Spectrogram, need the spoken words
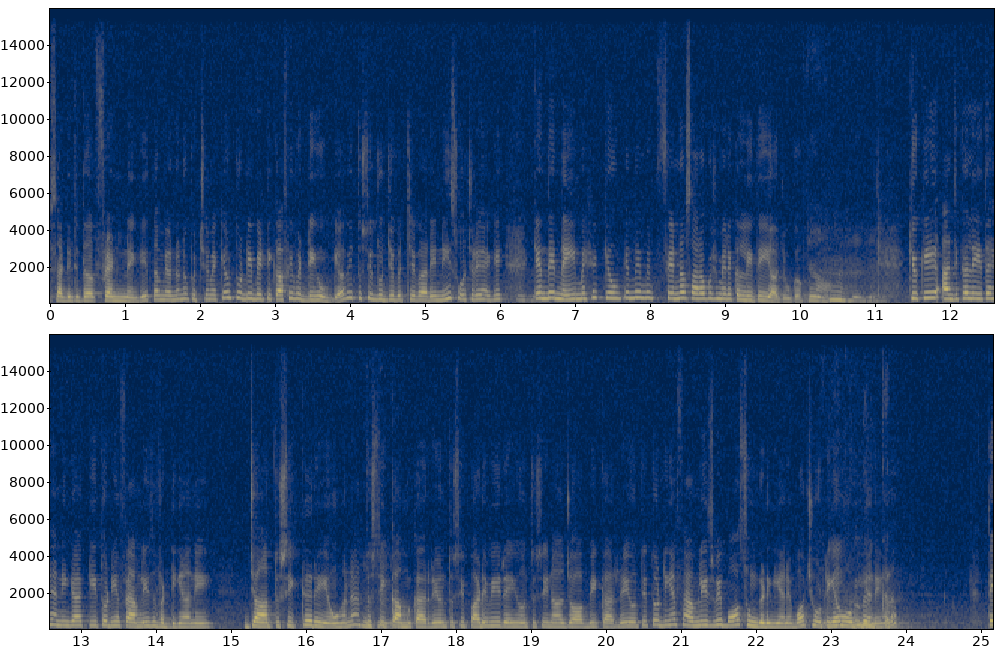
ਸਾਡੇ ਜਿੱਦਾਂ ਫਰੈਂਡ ਨੇਗੇ ਤਾਂ ਮੈਂ ਉਹਨਾਂ ਨੂੰ ਪੁੱਛਿਆ ਮੈਂ ਕਿਹਾ ਹੁਣ ਤੁਹਾਡੀ ਬੇਟੀ ਕਾਫੀ ਵੱਡੀ ਹੋ ਗਿਆ ਵੀ ਤੁਸੀਂ ਦੂਜੇ ਬੱਚੇ ਬਾਰੇ ਨਹੀਂ ਸੋਚ ਰਹੇ ਹੈਗੇ? ਕਹਿੰਦੇ ਨਹੀਂ। ਮੈਂ ਕਿਹਾ ਕਿਉਂ? ਕਹਿੰਦੇ ਮੈਂ ਫਿਰ ਨਾ ਸਾਰਾ ਕੁਝ ਮੇਰੇ ਕੱਲੀ ਤੇ ਹੀ ਆ ਜਾਊਗਾ। ਕਿਉਂਕਿ ਅੱਜ ਕੱਲ ਇਹ ਤਾਂ ਹੈ ਨਹੀਂਗਾ ਕਿ ਤੁਹਾਡੀਆਂ ਫੈਮਲੀਆਂ ਵੱਡੀਆਂ ਨੇ ਜਾਂ ਤੁਸੀਂ ਘਰੇ ਹੋ ਹਨਾ? ਤੁਸੀਂ ਕੰਮ ਕਰ ਰਹੇ ਹੋ ਤੁਸੀਂ ਪੜ੍ਹ ਵੀ ਰਹੇ ਹੋ ਤੁਸੀਂ ਨਾਲ ਜੌਬ ਵੀ ਕਰ ਰਹੇ ਹੋ ਤੇ ਤੁਹਾਡੀਆਂ ਫੈਮਲੀਆਂ ਵੀ ਬਹੁਤ ਸੁੰਗੜ ਗਈਆਂ ਨੇ ਬਹੁਤ ਛੋਟੀਆਂ ਹੋ ਗਈਆਂ ਨੇ ਹਨਾ? ਤੇ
